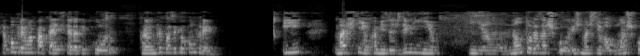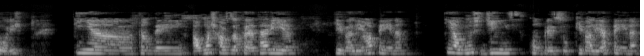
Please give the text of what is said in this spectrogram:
Eu comprei uma papete que era de couro, foi a única coisa que eu comprei. E, mas tinham camisas de linho, tinham não todas as cores, mas tinham algumas cores. Tinha também algumas calças de alfaiataria que valiam a pena. Tinha alguns jeans com preço que valia a pena.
